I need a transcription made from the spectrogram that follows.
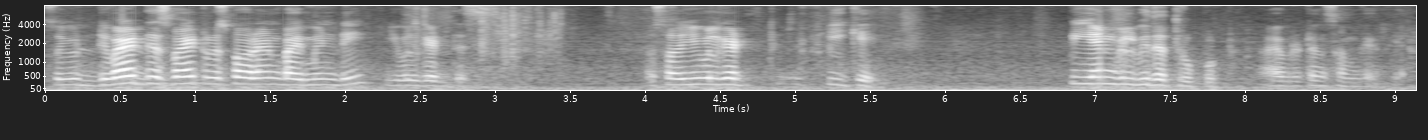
So you divide this by 2 raised power n by min d, you will get this. Uh, so you will get pk. Pn will be the throughput. I have written somewhere here.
